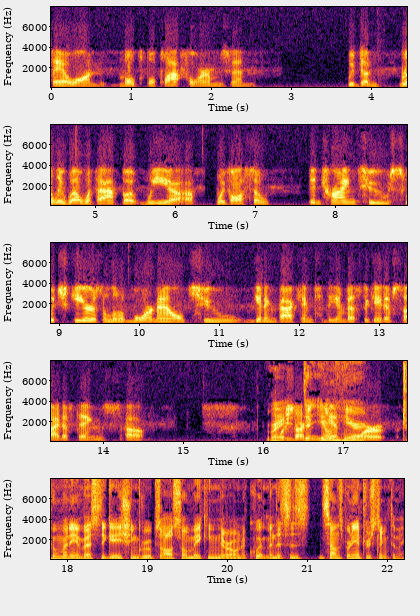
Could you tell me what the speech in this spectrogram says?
sale on multiple platforms and we've done really well with that but we uh, we've also been trying to switch gears a little more now to getting back into the investigative side of things. Uh, right. you don't hear more, too many investigation groups also making their own equipment this is sounds pretty interesting to me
